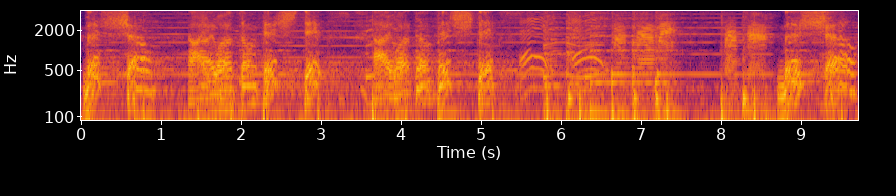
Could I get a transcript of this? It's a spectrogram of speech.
This shelf, I want some fish sticks. I want some fish sticks. This shelf,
